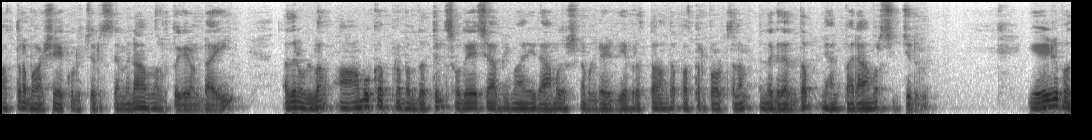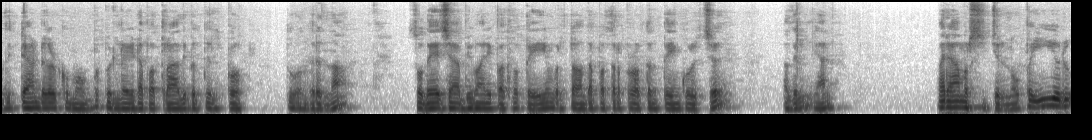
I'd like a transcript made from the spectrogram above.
പത്രഭാഷയെക്കുറിച്ചൊരു സെമിനാർ നടത്തുകയുണ്ടായി. അതിനുള്ള ആമുഖ പ്രബന്ധത്തിൽ സ്വദേശാഭിമാനി രാമകൃഷ്ണപിള്ള എഴുതിയ വൃത്താന്ത പത്രപ്രവർത്തനം എന്ന ഗ്രന്ഥം ഞാൻ പരാമർശിച്ചിരുന്നു. ഏഴ് പതിറ്റാണ്ടുകൾക്ക് മുമ്പ് പിള്ളയുടെ പത്രാധിപത്യത്തിൽ പുറത്തു വന്നിരുന്ന സ്വദേശാഭിമാനി പത്രത്തെയും വൃത്താന്ത പത്രപ്രവർത്തനത്തെയും കുറിച്ച് അതിൽ ഞാൻ പരാമർശിച്ചിരുന്നു. അപ്പോൾ ഈ ഒരു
